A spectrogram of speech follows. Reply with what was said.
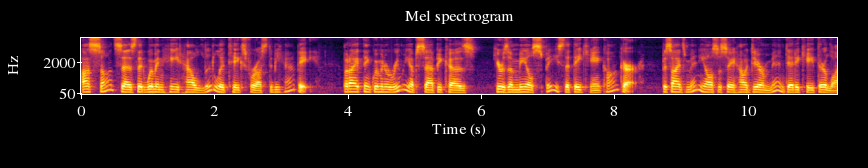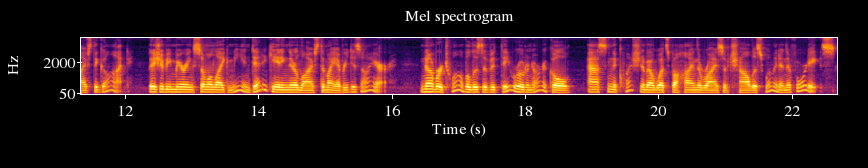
Assad says that women hate how little it takes for us to be happy. But I think women are really upset because here's a male space that they can't conquer. Besides, many also say how dare men dedicate their lives to God. They should be marrying someone like me and dedicating their lives to my every desire. Number 12, Elizabeth Day wrote an article asking the question about what's behind the rise of childless women in their 40s.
